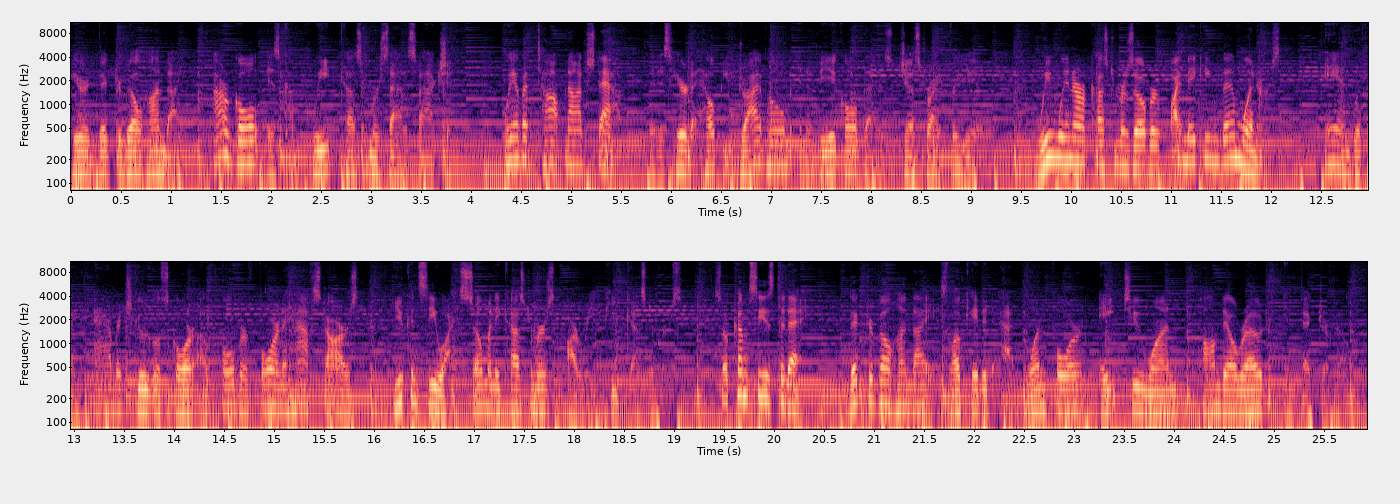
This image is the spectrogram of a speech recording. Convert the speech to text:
Here at Victorville Hyundai, our goal is complete customer satisfaction. We have a top notch staff that is here to help you drive home in a vehicle that is just right for you. We win our customers over by making them winners. And with an average Google score of over 4.5 stars, you can see why so many customers are repeat customers. So come see us today. Victorville Hyundai is located at 14821 Palmdale Road Victorville.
